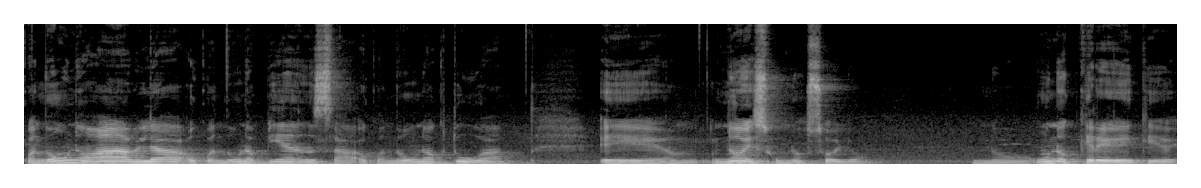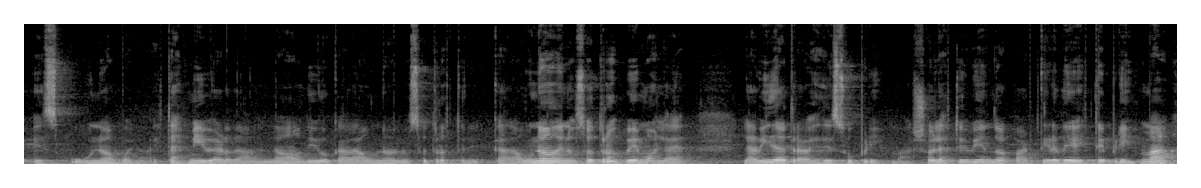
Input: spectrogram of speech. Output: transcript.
cuando uno habla o cuando uno piensa o cuando uno actúa, eh, no es uno solo, no, uno cree que es uno, bueno, esta es mi verdad, ¿no? Digo, cada uno de nosotros, cada uno de nosotros vemos la, la, vida a través de su prisma. Yo la estoy viendo a partir de este prisma,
